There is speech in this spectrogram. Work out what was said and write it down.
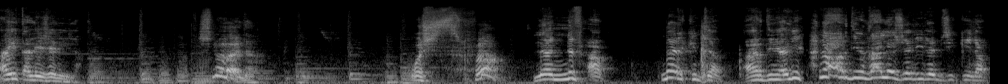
عيط عليه جليلة. شنو هذا؟ واش الصفا لا النفحه مالك انت؟ عارضين عليك؟ حنا عارضين غير على جليلة مسكينة.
